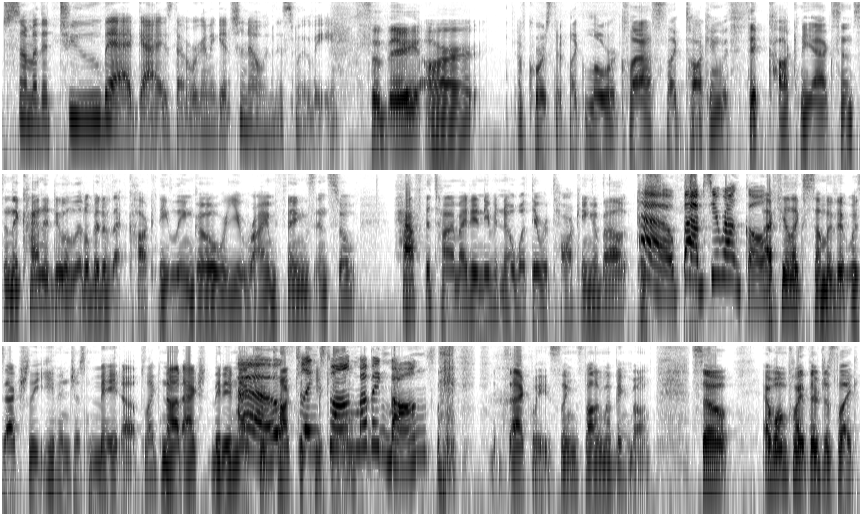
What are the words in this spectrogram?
some of the two bad guys that we're gonna get to know in this movie. So they are, of course, they're like lower class, like talking with thick Cockney accents, and they kind of do a little bit of that Cockney lingo where you rhyme things. And so half the time I didn't even know what they were talking about. Oh, Bob's your uncle. I feel like some of it was actually even just made up. Like not actually, they didn't actually oh, talk to sling people. slong ma bing bong. exactly, sling slong ma bing bong. So at one point they're just like,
